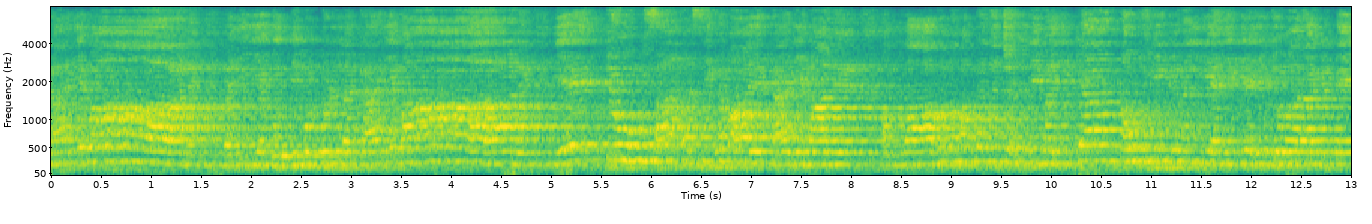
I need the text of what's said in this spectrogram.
കാര്യമാണ് വലിയ ബുദ്ധിമുട്ടുള്ള കാര്യമാണ്. ഏറ്റവും സാഹസികമായ കാര്യമാണ്. അള്ളാഹു നമുക്കത് ചൊല്ലി മരിക്കാൻ തൗഫീഖ് നൽകി അനുഗ്രഹിക്കുമാറാകട്ടെ.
